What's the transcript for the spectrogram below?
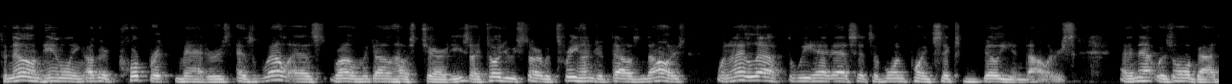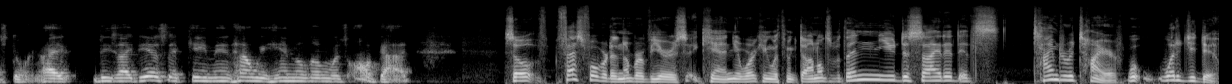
to now I'm handling other corporate matters as well as Ronald McDonald House Charities. I told you we started with three hundred thousand dollars. When I left, we had assets of one point six billion dollars, and that was all God's doing. I these ideas that came in, how we handled them, was all God. So, fast forward a number of years, Ken, you're working with McDonald's, but then you decided it's time to retire. What, what did you do?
